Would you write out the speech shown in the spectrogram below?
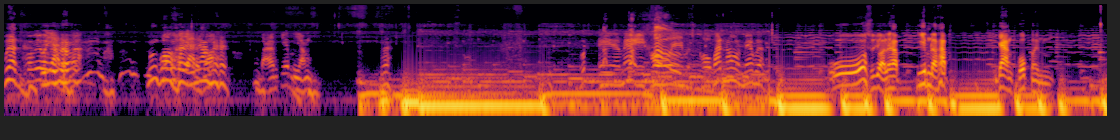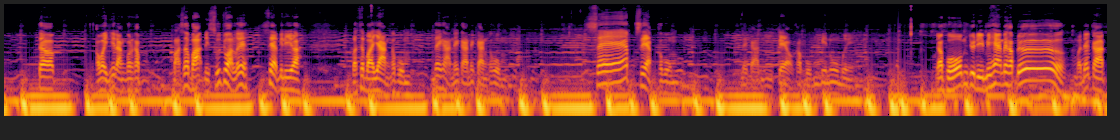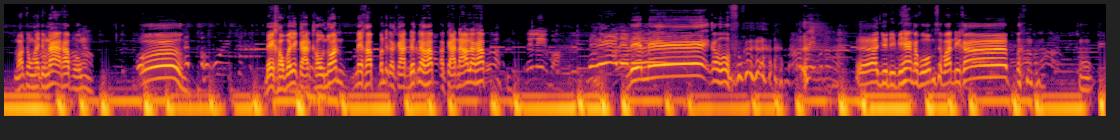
เพื่อนมันไม่ว่าอย่างนั้นมึงพออะไรยังไงปลาเจ็บยังเอ้แม่เขาเขาพันห้องแม่เพื่อนโอ้สุดยอดเลยครับอิ่มแล้วครับย่างกบมันแต่เอาไว้ที่หลังก่อนครับ ปลาสบะนี่สุดยอดเลยแซ่บอีหลีว่ะปลาสบะย่างครับผม ได้การได้การได้การครับผมแซ่บแซ่บครับผมได้การอีกแล้วครับผมเมนูมื้อนี้ครับผมอยู่ดีมีแห้งด้วยครับเด้อบรรยากาศนอนตรงไห้ตรงหน้าครับผมโอ้ได้เข้าบรรยากาศเขานอนนะครับบรรยากาศดึกแล้วครับ อากาศหนาวแล้วครับเละๆบ่เล่เล่ครับผมน้ำใส่ผู้นึงไหมเอออยู่ดีมีแห้งครับผม สวัสดีครับ mm.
